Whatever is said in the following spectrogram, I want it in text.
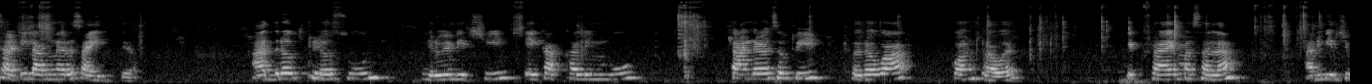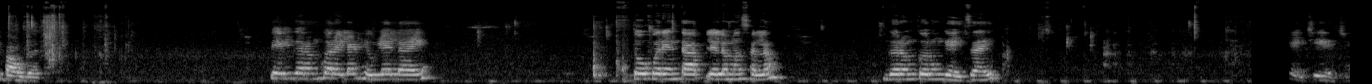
त्यासाठी लागणारं साहित्य. अद्रक लसूण हिरवी मिरची एक अख्खा लिंबू तांदळाचं पीठ रवा कॉर्नफ्लॉवर एक फ्राय मसाला आणि मिरची पावडर. तेल गरम करायला ठेवलेलं आहे. तोपर्यंत आपल्याला मसाला गरम करून घ्यायचा आहे. घ्यायची याची.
